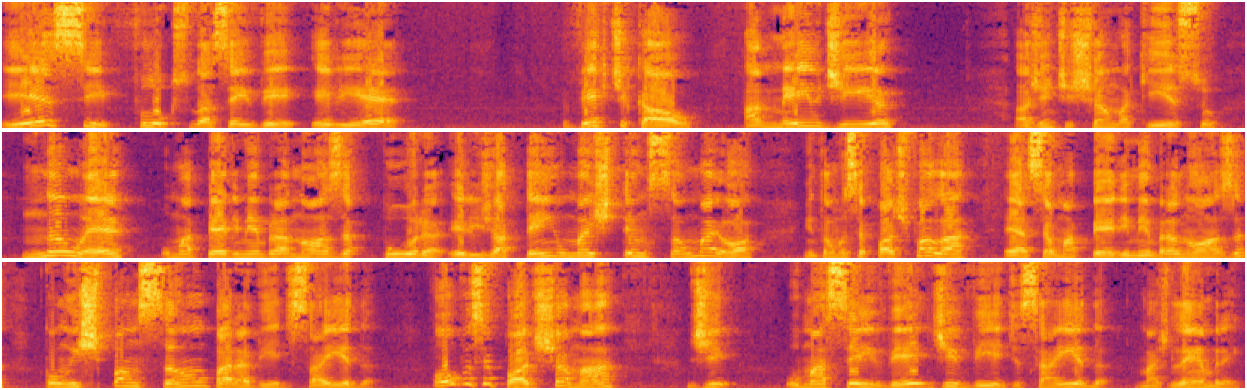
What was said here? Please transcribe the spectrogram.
e esse fluxo da CIV ele é vertical a meio-dia, a gente chama que isso não é uma pele membranosa pura, ele já tem uma extensão maior. Então você pode falar, essa é uma pele membranosa com expansão para a via de saída. Ou você pode chamar de uma CIV de via de saída. Mas lembrem,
